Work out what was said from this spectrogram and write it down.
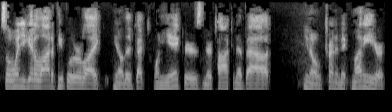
So when you get a lot of people who are like, you know, they've got 20 acres and they're talking about, you know, trying to make money or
